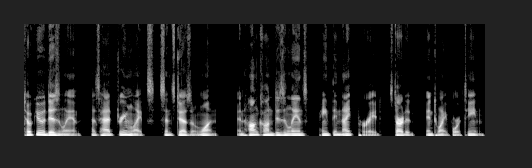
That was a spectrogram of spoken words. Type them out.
Tokyo Disneyland has had Dreamlights since 2001, and Hong Kong Disneyland's Paint the Night parade started in 2014.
